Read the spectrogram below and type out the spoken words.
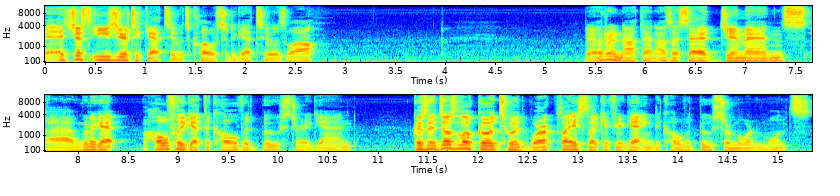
it's just easier to get to. It's closer to get to as well. But other than that, then, as I said, gym ends. Uh, I'm to get, hopefully get the COVID booster again. Because it does look good to a workplace, like if you're getting the COVID booster more than once.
